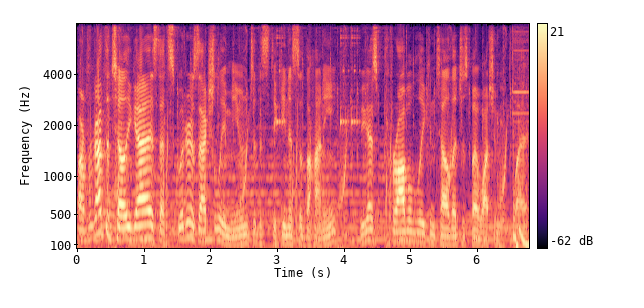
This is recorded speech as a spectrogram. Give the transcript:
Oh, I forgot to tell you guys that Squitter is actually immune to the stickiness of the honey. You guys probably can tell that just by watching me play.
